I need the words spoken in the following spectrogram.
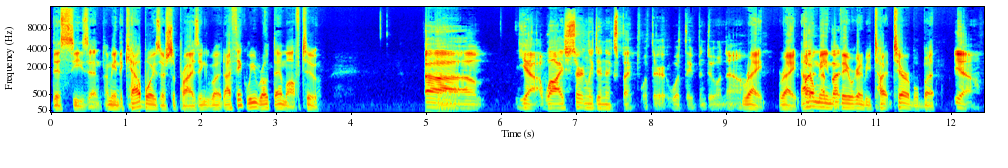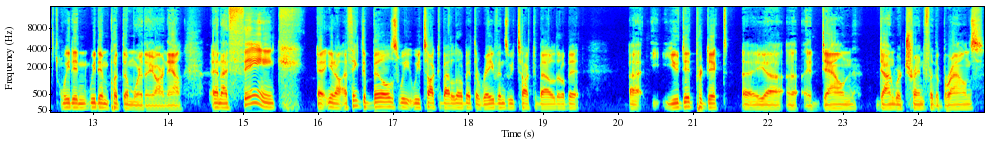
this season. I mean, the Cowboys are surprising, but I think we wrote them off too. Um, yeah. Well, I certainly didn't expect what they're what they've been doing now. Right, right. I don't mean but- they were going to be t- terrible, but Yeah. we didn't we didn't put them where they are now. And I think, you know, I think the Bills we we talked about a little bit. The Ravens we talked about a little bit. Uh, you did predict a, uh, a a down downward trend for the Browns,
